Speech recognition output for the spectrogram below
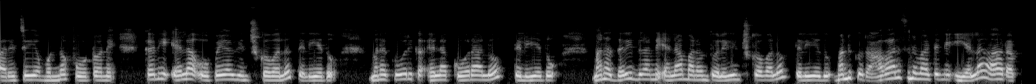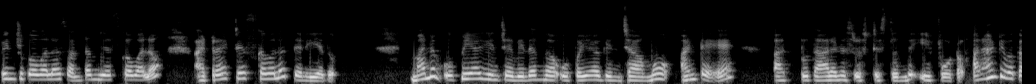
పరిచయం ఉన్న ఫోటోనే. కానీ ఎలా ఉపయోగించుకోవాలో తెలియదు. మన కోరిక ఎలా కోరాలో తెలియదు. మన దరిద్రాన్ని ఎలా మనం తొలగించుకోవాలో తెలియదు. మనకు రావాల్సిన వాటిని ఎలా రప్పించుకోవాలో సొంతం చేసుకోవాలో అట్రాక్ట్ చేసుకోవాలో తెలియదు. మనం ఉపయోగించే విధంగా ఉపయోగించాము అంటే అద్భుతాలను సృష్టిస్తుంది ఈ ఫోటో. అలాంటి ఒక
